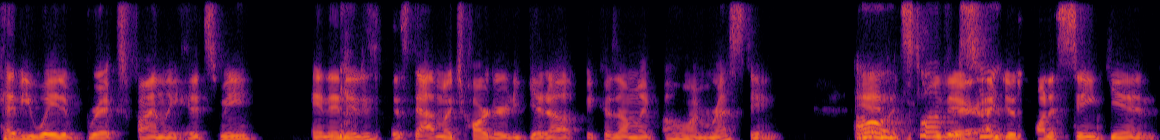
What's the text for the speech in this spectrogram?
heavy weight of bricks finally hits me and then it is just that much harder to get up because I'm like, oh, I'm resting. Oh, it's time there. I just want to sink in.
